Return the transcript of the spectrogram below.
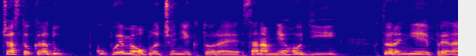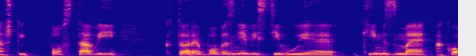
Častokrát kupujeme oblečenie, ktoré sa nám nehodí, ktoré nie je pre náš typ postavy, ktoré vôbec nevystihuje, kým sme ako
